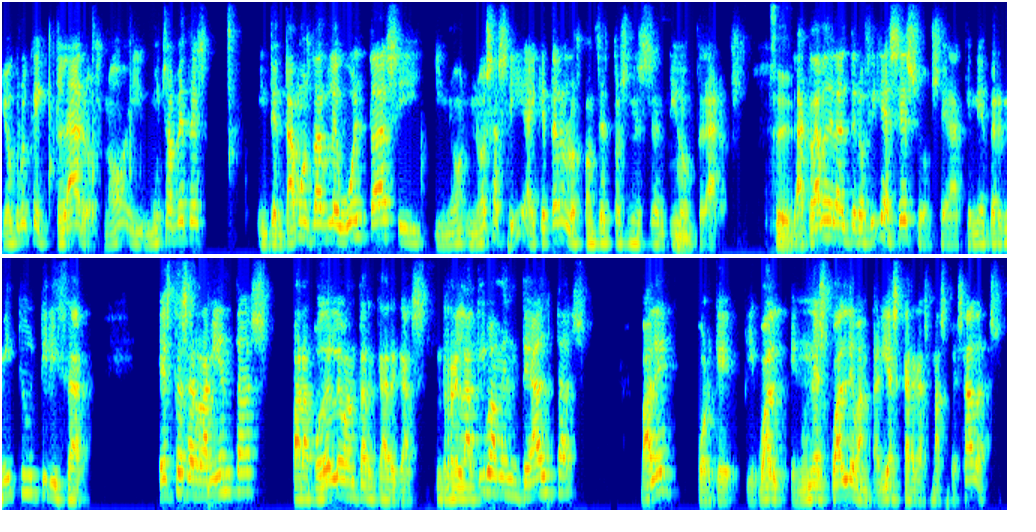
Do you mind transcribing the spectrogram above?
yo creo que claros, ¿no? Y muchas veces intentamos darle vueltas y, no, no, es así, hay que tener los conceptos en ese sentido mm. claros. La clave de la alterofilia es eso, o sea, que me permite utilizar estas herramientas para poder levantar cargas relativamente altas, ¿vale? Porque igual en un squad levantarías cargas más pesadas,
